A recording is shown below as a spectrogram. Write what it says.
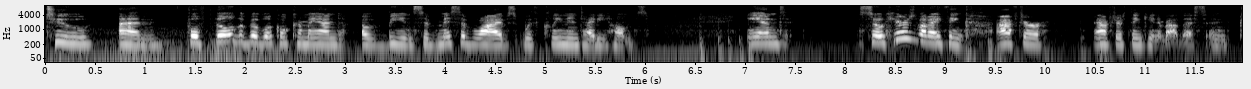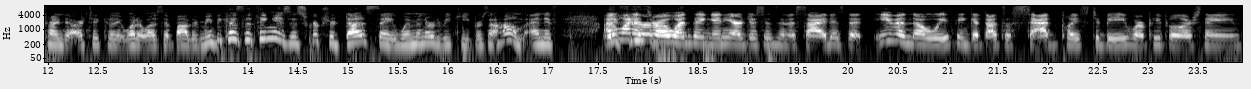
to um, fulfill the biblical command of being submissive wives with clean and tidy homes. And so here's what I think after after thinking about this and trying to articulate what it was that bothered me because the thing is is scripture does say women are to be keepers at home and if, I want to throw one thing in here just as an aside is that even though we think that that's a sad place to be where people are saying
